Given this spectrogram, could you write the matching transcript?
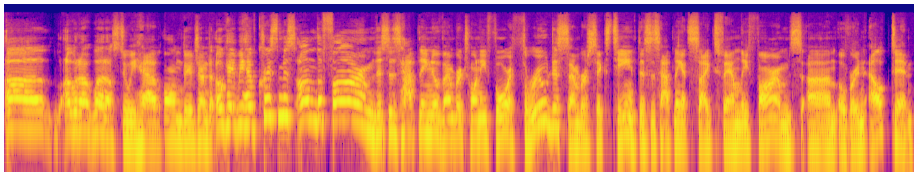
Uh, what, what else do we have on the agenda? Okay, we have Christmas on the Farm. This is happening November 24th through December 16th. This is happening at Sykes Family Farms um, over in Elkton.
